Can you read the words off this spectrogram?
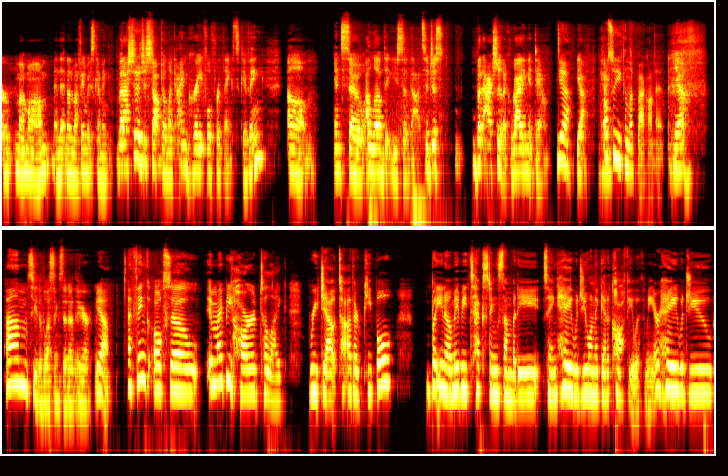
or my mom and that none of my family is coming. But I should have just stopped on like, I'm grateful for Thanksgiving. Um, and so I love that you said that. So just, but actually like writing it down. Yeah. Yeah. Okay. Also, you can look back on it. yeah. Um, See the blessings that are there. Yeah. I think also it might be hard to like reach out to other people. But, you know, maybe texting somebody saying, hey, would you want to get a coffee with me? Or, hey, Mm-hmm. would you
